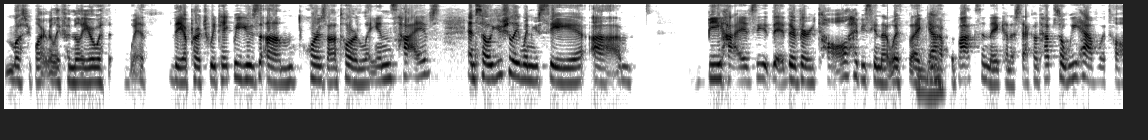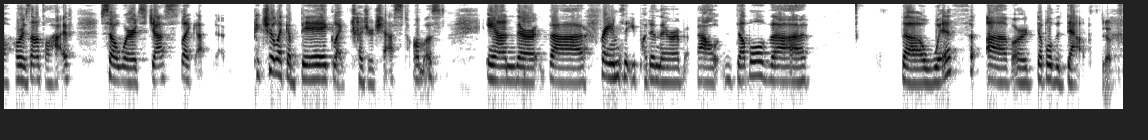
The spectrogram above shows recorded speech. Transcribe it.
most people aren't really familiar with with the approach we take we use um, horizontal or Layens hives and so usually when you see um, beehives, they- they're very tall. Have you seen that with like you Mhm. have the box and they kind of stack on top? So we have what's called horizontal hive. So where it's just like a, picture like a big like treasure chest almost, and there the frames that you put in there are about double the the width of or double the depth Depth.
